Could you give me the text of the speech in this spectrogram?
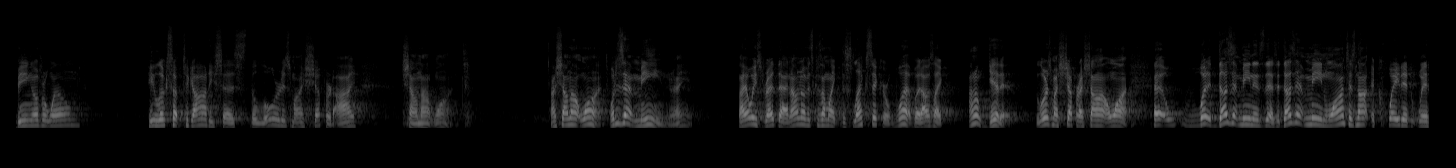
being overwhelmed. He looks up to God. He says, The Lord is my shepherd. I shall not want. I shall not want. What does that mean, right? I always read that, and I don't know if it's because I'm like dyslexic or what, but I was like, I don't get it. The Lord is my shepherd, I shall not want. Uh, what it doesn't mean is this it doesn't mean want is not equated with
